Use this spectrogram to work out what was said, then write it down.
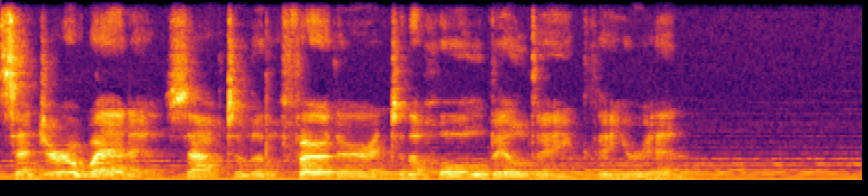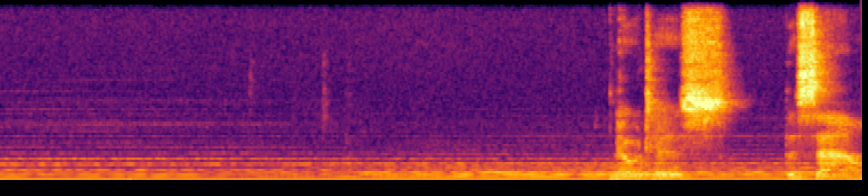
Send your awareness out a little further into the whole building that you're in. Notice the sounds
